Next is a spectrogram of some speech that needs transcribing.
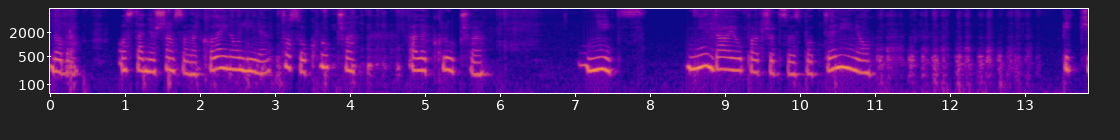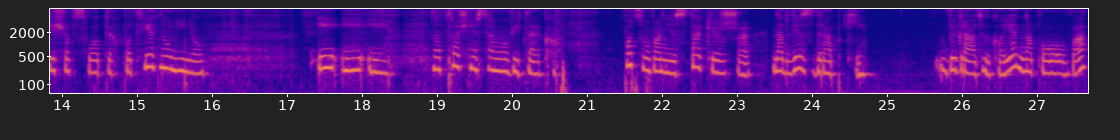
Dobra, ostatnia szansa na kolejną linię. To są klucze, ale klucze nic nie dają. Patrzę, co jest pod tą linią. 50 zł pod jedną linią. I, i, i. No coś niesamowitego. Podsumowanie jest takie, że na dwie zdrabki wygrała tylko jedna połowa,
